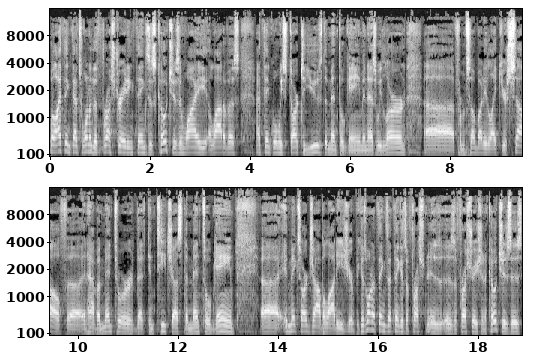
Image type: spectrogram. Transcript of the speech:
Well, I think that's one of the frustrating things as coaches, and why a lot of us, I think, when we start to use the mental game, and as we learn uh, from somebody like yourself uh, and have a mentor that can teach us the mental game, uh, it makes our job a lot easier. Because one of the things I think is a, frust- is, is, a frustration of coaches is,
